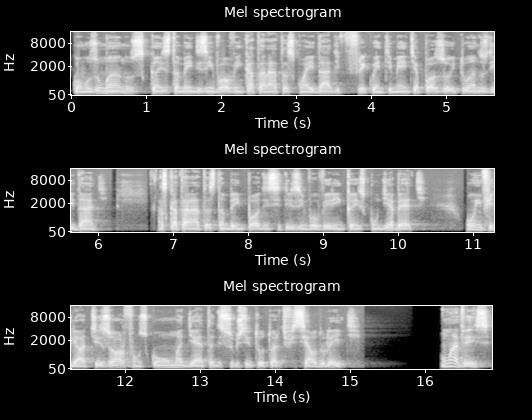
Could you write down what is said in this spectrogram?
Como os humanos, cães também desenvolvem cataratas com a idade, frequentemente após 8 anos de idade. As cataratas também podem se desenvolver em cães com diabetes ou em filhotes órfãos com uma dieta de substituto artificial do leite. Uma vez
